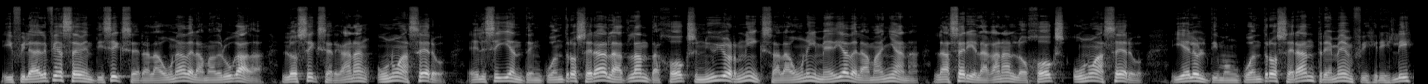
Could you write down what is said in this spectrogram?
y Philadelphia 76ers a la una de la madrugada. Los Sixers ganan 1 a 0. El siguiente encuentro será el Atlanta Hawks New York Knicks a la una y media de la mañana. La serie la ganan los Hawks 1 a 0. Y el último encuentro será entre Memphis Grizzlies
